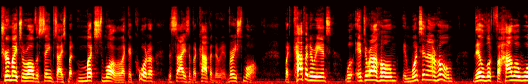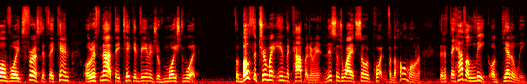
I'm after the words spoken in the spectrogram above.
Termites are all the same size, but much smaller, like a quarter the size of a carpenter ant, very small. But carpenter ants will enter our home, and once in our home, they'll look for hollow wall voids first if they can, or if not, they take advantage of moist wood for both the termite and the carpenter ant, and this is why it's so important for the homeowner, that if they have a leak or get a leak,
